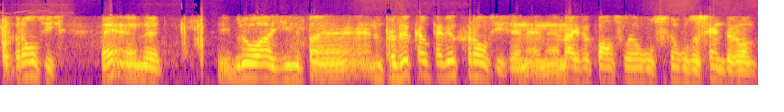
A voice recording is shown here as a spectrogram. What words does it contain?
garanties. Hè? En, ik bedoel, als je een, pa- een product koopt, heb je ook garanties. En, en, wij verpanselen ons, onze centen gewoon.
